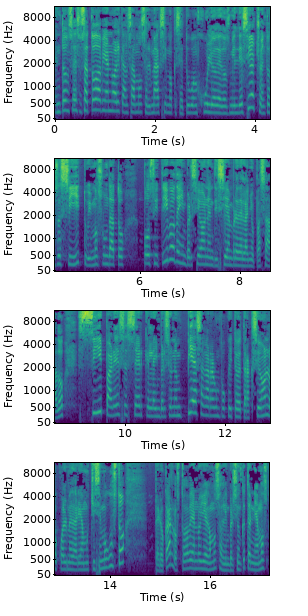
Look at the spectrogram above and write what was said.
Entonces, o sea, todavía no alcanzamos el máximo que se tuvo en julio de 2018. Entonces, sí, tuvimos un dato positivo de inversión en diciembre del año pasado. Sí parece ser que la inversión empieza a agarrar un poquito de tracción, lo cual me daría muchísimo gusto. Pero, Carlos, todavía no llegamos a la inversión que teníamos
